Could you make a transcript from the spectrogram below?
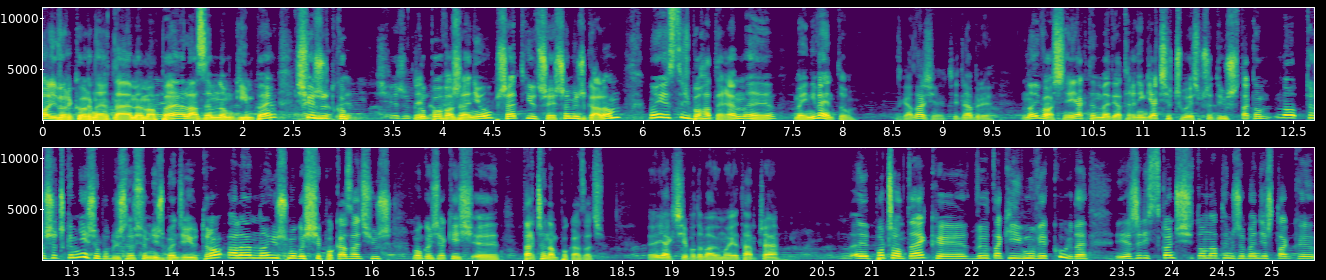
Oliver Corner dla MMA.pl, a ze mną Gimper. Świeżutko, świeżutko po ważeniu, przed jutrzejszą już galą. No i jesteś bohaterem y, main eventu. Zgadza się, dzień dobry. No i właśnie, jak ten media trening, jak się czułeś przed już taką, no troszeczkę mniejszą publicznością niż będzie jutro, ale no już mogłeś się pokazać, już mogłeś jakieś y, tarcze nam pokazać. E, Jak Ci się podobały moje tarcze? Y, Początek y, był taki, mówię, kurde, jeżeli skończy się to na tym, że będziesz tak, y,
